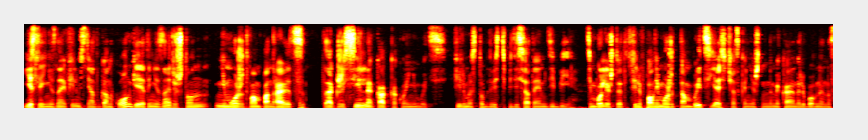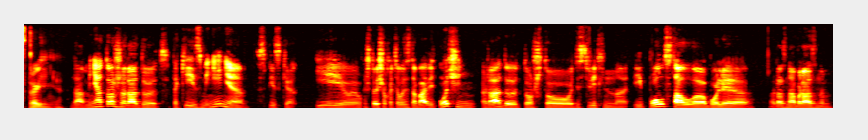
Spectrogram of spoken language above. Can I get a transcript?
Если, не знаю, фильм снят в Гонконге, это не значит, что он не может вам понравиться так же сильно, как какой-нибудь фильм из топ-250 MDB. Тем более, что этот фильм вполне может там быть. Я сейчас, конечно, намекаю на любовное настроение. Да, меня тоже радуют такие изменения в списке. И э, что еще хотелось добавить, очень радует то, что действительно и пол стал э, более разнообразным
